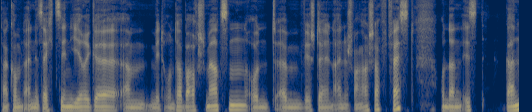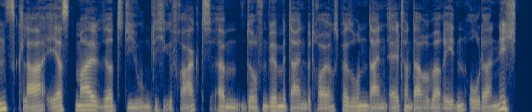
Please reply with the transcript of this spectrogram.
Da kommt eine 16-Jährige ähm, mit Unterbauchschmerzen und ähm, wir stellen eine Schwangerschaft fest. Und dann ist ganz klar, erstmal wird die Jugendliche gefragt, ähm, dürfen wir mit deinen Betreuungspersonen, deinen Eltern darüber reden oder nicht?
